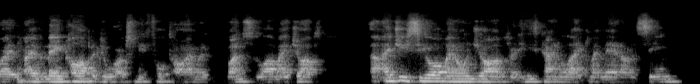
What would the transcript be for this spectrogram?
I, I have a main carpenter who works for me full time and runs a lot of my jobs. I GC all my own jobs, but he's kind of like my man on the scene.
